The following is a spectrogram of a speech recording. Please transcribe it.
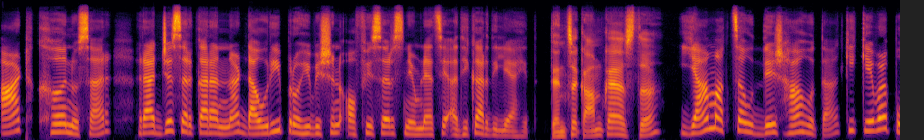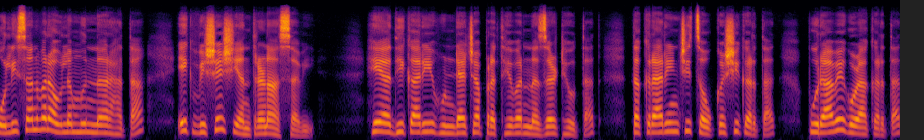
आठ ख नुसार राज्य सरकारांना डाउरी प्रोहिबिशन ऑफिसर्स नेमण्याचे अधिकार दिले आहेत. त्यांचं काम काय असतं? यामागचा उद्देश हा होता की केवळ पोलिसांवर अवलंबून न राहता एक विशेष यंत्रणा असावी. हे अधिकारी हुंड्याच्या प्रथेवर नजर ठेवतात तक्रारींची चौकशी करतात पुरावे गोळा करतात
